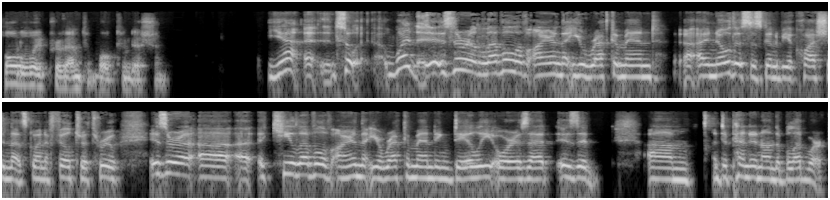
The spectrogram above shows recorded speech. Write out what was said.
totally preventable condition. Yeah. Uh, so, what is there a level of iron that you recommend? I know this is going to be a question that's going to filter through. Is there a, a, a key level of iron that you're recommending daily, or is that is it um, dependent on the blood work?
